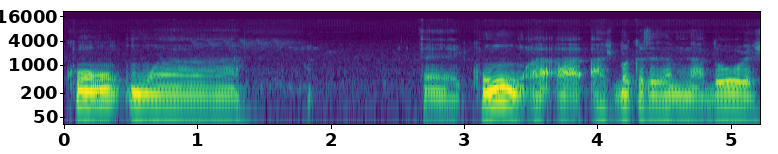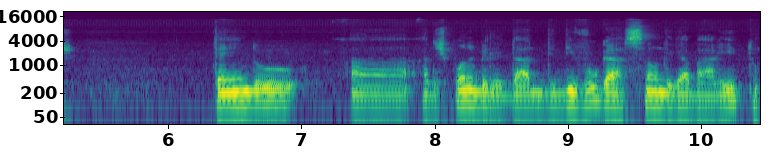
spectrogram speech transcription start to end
com uma é, com a, a, as bancas examinadoras tendo a, a, disponibilidade de divulgação de gabarito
